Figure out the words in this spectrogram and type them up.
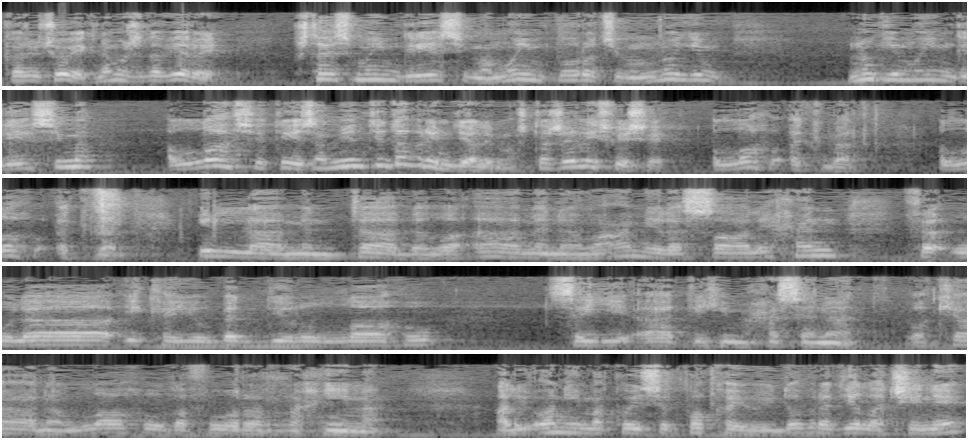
kaže čovjek ne može da vjeruje Šta je s mojim grijesima, mojim poročima, mnogim, mnogim mojim grijesima? Allah će ti zamijeniti dobrim dijelima. Šta želiš više? Allahu ekber. Allahu ekber. Illa men tabe wa amena wa amila salihan fa ulaike yubeddilu Allahu sejiatihim hasanat, wa kana Allahu gafurar rahima. Ali onima koji se pokaju i dobra djela čine,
